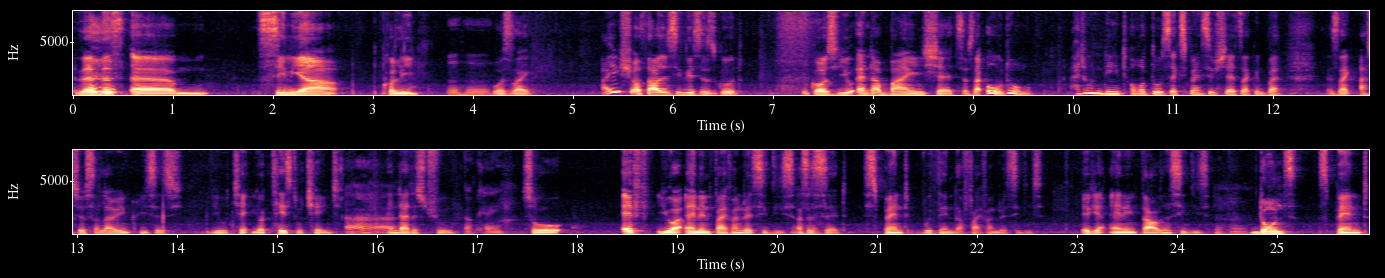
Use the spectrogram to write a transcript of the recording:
then this um, senior colleague Mm-hmm. was like, "Are you sure thousand cedis is good?" Because you end up buying shirts. It's like, "Oh no, I don't need all those expensive shirts I can buy." It's like as your salary increases, you your taste will change, Ah. and that is true. okay. So, if you are earning 500 cedis, as I said, spend within the 500 cedis. If you're earning 1,000 cedis, don't spend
